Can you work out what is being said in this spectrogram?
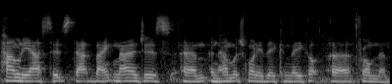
how many assets that bank manages um, and how much money they can make uh, from them.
